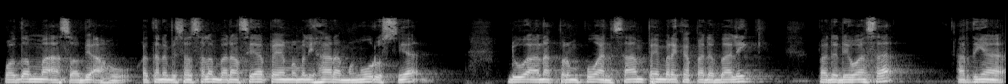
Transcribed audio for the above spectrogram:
wa dhamma asabi'ahu. Kata Nabi SAW, barang siapa yang memelihara, mengurus ya dua anak perempuan sampai mereka pada balik, pada dewasa, artinya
